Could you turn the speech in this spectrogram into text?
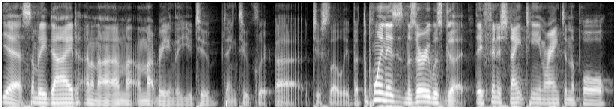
yeah, somebody died. I don't know. I'm not. I'm not reading the YouTube thing too clear, uh, too slowly. But the point is, is Missouri was good. They finished 19 ranked in the poll,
